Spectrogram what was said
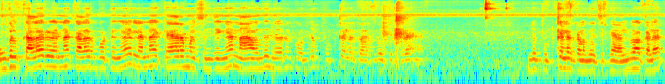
உங்களுக்கு கலர் வேணால் கலர் போட்டுங்க இல்லைன்னா கேரமல் செஞ்சுங்க. நான் வந்து இந்த வரைக்கும் கொஞ்சம் புட் கலர் கலந்து வச்சுருக்கிறேன். கொஞ்சம் புட் கலர் கலந்து வச்சுருக்கேன். அல்வா கலர்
